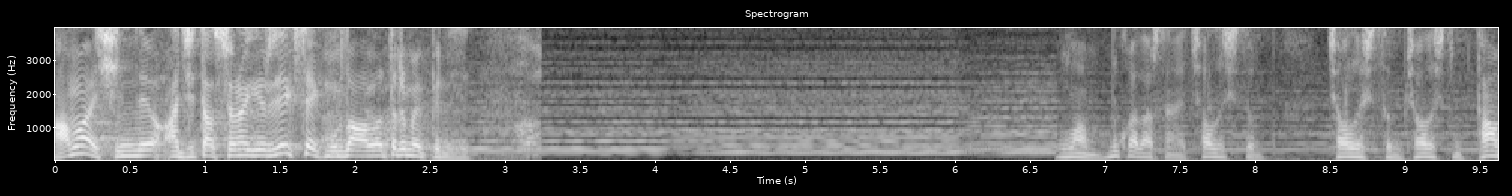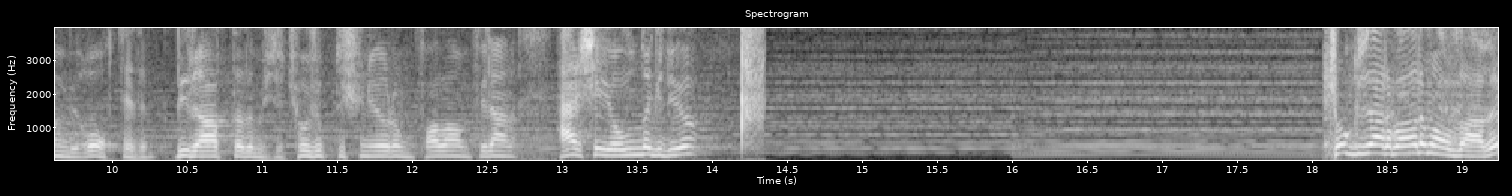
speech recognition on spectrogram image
Ama şimdi acitasyona gireceksek burada ağlatırım hepinizi. Ulan bu kadar sene çalıştım, çalıştım, çalıştım. Tam bir oh dedim. Bir rahatladım işte. Çocuk düşünüyorum falan filan. Her şey yolunda gidiyor. Çok güzel arabalarım oldu abi.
